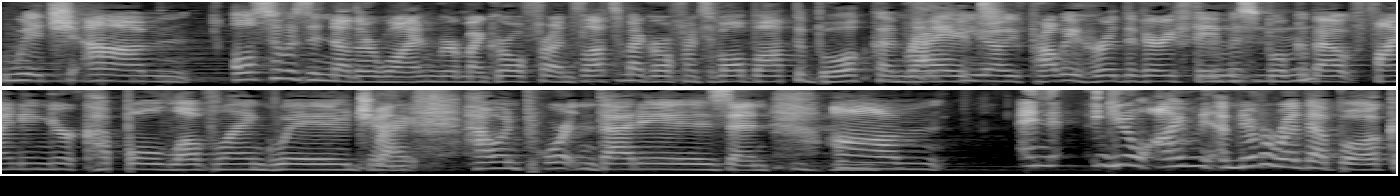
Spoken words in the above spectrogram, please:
which um, also is another one where my girlfriends, lots of my girlfriends have all bought the book. I'm, right. You know, you've probably heard the very famous mm-hmm. book about finding your couple love language and right. how important that is. And, mm-hmm. um, and you know, I'm, I've never read that book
